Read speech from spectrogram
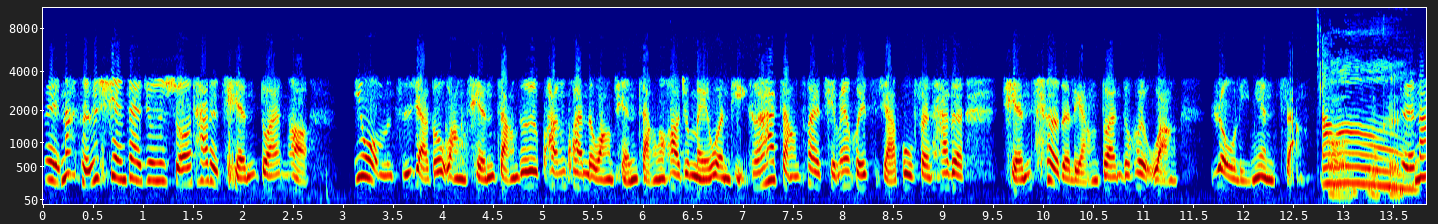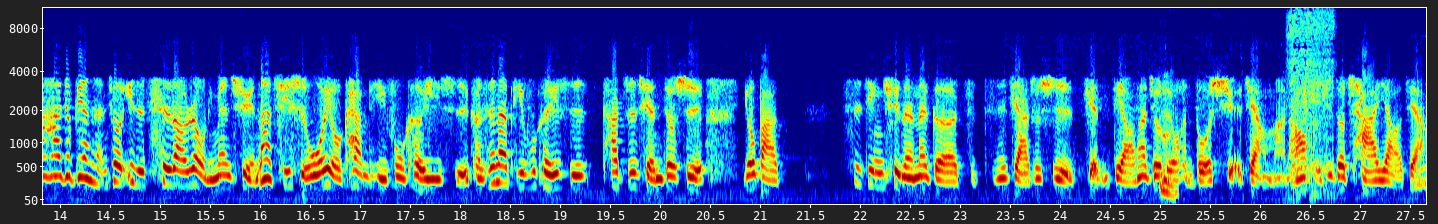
对，那可是现在就是说它的前端哈。因为我们指甲都往前长，就是宽宽的往前长的话就没问题。可是它长出来前面回指甲部分，它的前侧的两端都会往肉里面长。哦，对，那它就变成就一直刺到肉里面去。那其实我有看皮肤科医师，可是那皮肤科医师他之前就是有把刺进去的那个指指甲就是剪掉，那就流很多血这样嘛，然后回去就擦药这样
